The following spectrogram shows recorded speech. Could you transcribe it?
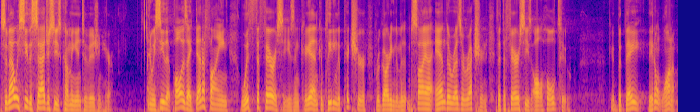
So now we see the Sadducees coming into vision here. And we see that Paul is identifying with the Pharisees, and again, completing the picture regarding the Messiah and the resurrection that the Pharisees all hold to. Okay, but they, they don't want him.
